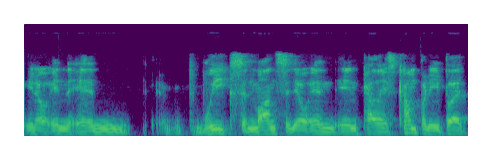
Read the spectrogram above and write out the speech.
you know in in weeks and months, you know, in in Pele's company, but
